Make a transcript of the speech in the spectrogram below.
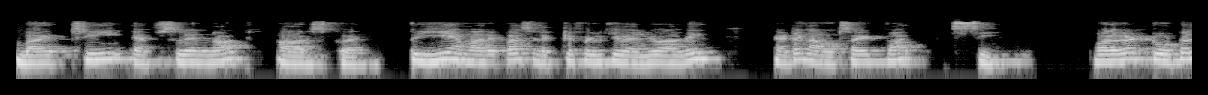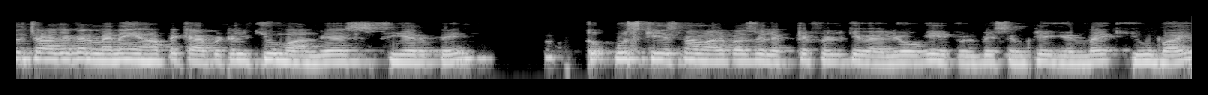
by three epsilon naught R square तो ये हमारे पास इलेक्ट्रिक फ़ील्ड की वैल्यू आ गई at an outside point C और अगर टोटल चार्ज अगर मैंने यहाँ पे कैपिटल क्यू मान लिया स्फीयर पे तो उस केस में हमारे पास जो इलेक्ट्रिक फ़ील्ड की वैल्यू होगी it will be simply given by Q by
